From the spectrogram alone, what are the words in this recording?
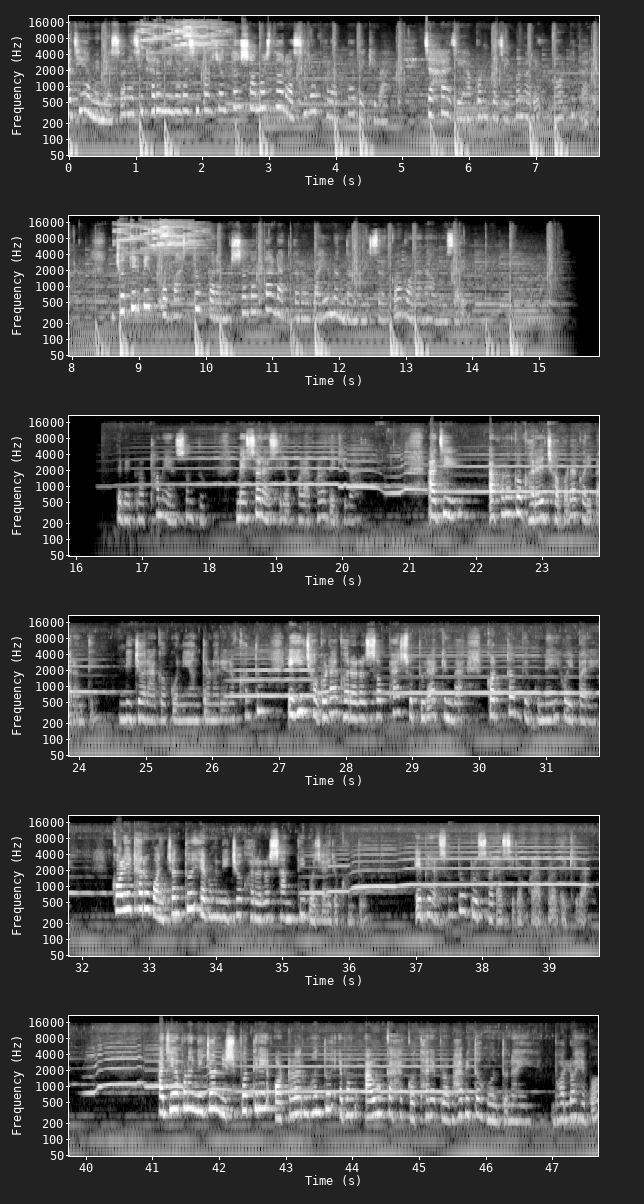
ଆଜି ଆମେ ମେଷ ରାଶିଠାରୁ ମୀନ ରାଶି ପର୍ଯ୍ୟନ୍ତ ସମସ୍ତ ରାଶିର ଫଳାଫଳ ଦେଖିବା ଯାହା ଆଜି ଆପଣଙ୍କ ଜୀବନରେ ଘଟିପାରେ। ଜ୍ୟୋତିର୍ବିଦ ଓ ବାସ୍ତୁ ପରାମର୍ଶଦାତା ଡାକ୍ତର ବାୟୁନନ୍ଦନ ମିଶ୍ରଙ୍କ ଗଣନା ଅନୁସାରେ ତେବେ ପ୍ରଥମେ ଆସନ୍ତୁ ମେଷ ରାଶିର ଫଳାଫଳ ଦେଖିବା। ଆଜି ଆପଣଙ୍କ ଘରେ ଝଗଡ଼ା କରିପାରନ୍ତି। ନିଜ ରାଗକୁ ନିୟନ୍ତ୍ରଣରେ ରଖନ୍ତୁ। ଏହି ଝଗଡ଼ା ଘରର ସଫା ସୁତୁରା କିମ୍ବା କର୍ତ୍ତବ୍ୟକୁ ନେଇ ହୋଇପାରେ। କଳିଠାରୁ ବଞ୍ଚନ୍ତୁ ଏବଂ ନିଜ ଘରର ଶାନ୍ତି ବଜାୟ ରଖନ୍ତୁ। ଏବେ ଆସନ୍ତୁ ବୃଷ ରାଶିର ଫଳାଫଳ ଦେଖିବା। ଆଜି ଆପଣ ନିଜ ନିଷ୍ପତ୍ତିରେ ଅଟଳ ରୁହନ୍ତୁ ଏବଂ ଆଉ କାହା କଥାରେ ପ୍ରଭାବିତ ହୁଅନ୍ତୁ ନାହିଁ। ଭଲ ହେବ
